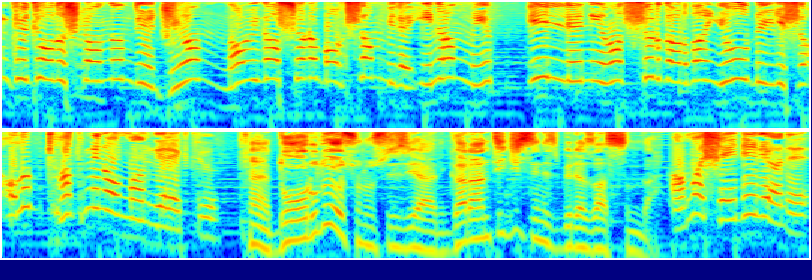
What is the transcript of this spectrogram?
En kötü alışkanlığım diyor Cihan. Navigasyona baksam bile inanmayıp ille Nihat Sırdar'dan yol bilgisi alıp tatmin olmam gerek diyor. He, doğruluyorsunuz siz yani. Garanticisiniz biraz aslında. Ama şey değil yani.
